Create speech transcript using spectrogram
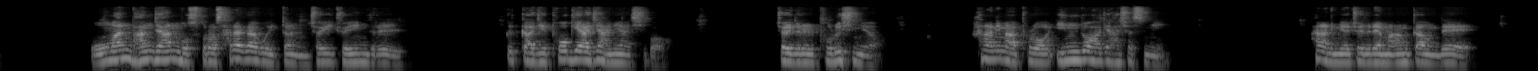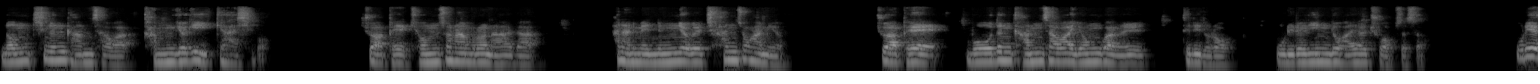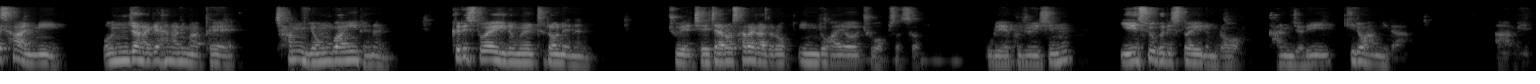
오만 방자한 모습으로 살아가고 있던 저희 죄인들을 끝까지 포기하지 아니하시고 저희들을 부르시며 하나님 앞으로 인도하게 하셨으니 하나님이여 저희들의 마음 가운데 넘치는 감사와 감격이 있게 하시고 주 앞에 겸손함으로 나아가 하나님의 능력을 찬송하며 주 앞에 모든 감사와 영광을 드리도록 우리를 인도하여 주옵소서. 우리의 삶이 온전하게 하나님 앞에 참 영광이 되는 그리스도의 이름을 드러내는 주의 제자로 살아가도록 인도하여 주옵소서. 우리의 구주이신 예수 그리스도의 이름으로 간절히 기도합니다. 아멘.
